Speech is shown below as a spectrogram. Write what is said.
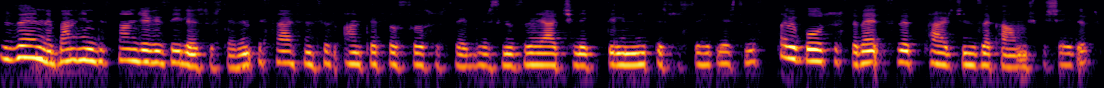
Üzerine ben Hindistan cevizi ile süsledim. İsterseniz siz antep fıstığı süsleyebilirsiniz veya çilek dilimleyip de süsleyebilirsiniz. Tabi bu süsleme size tercihinize kalmış bir şeydir.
